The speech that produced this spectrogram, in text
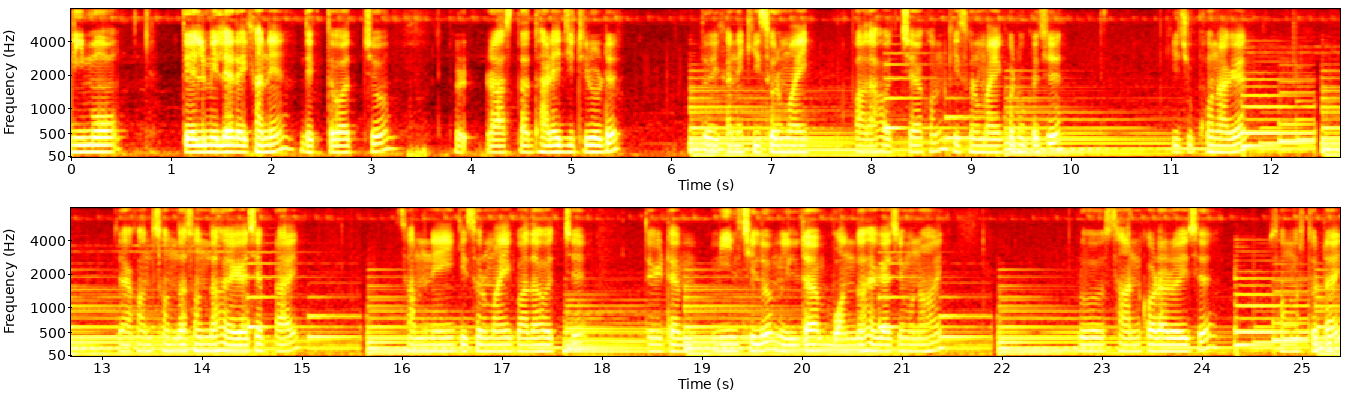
নিমো তেল মিলের এখানে দেখতে পাচ্ছ। রাস্তার ধারে জিটি রোডে। তো এখানে কিশোর মাইক বাঁধা হচ্ছে এখন। কিশোর মাইকও ঢুকেছে কিছুক্ষণ আগে। তো এখন সন্ধ্যা সন্ধ্যা হয়ে গেছে প্রায়। সামনেই কিশোর মাইক বাঁধা হচ্ছে। তো এটা মিল ছিল। মিলটা বন্ধ হয়ে গেছে মনে হয়। পুরো স্নান করা রয়েছে সমস্তটাই।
